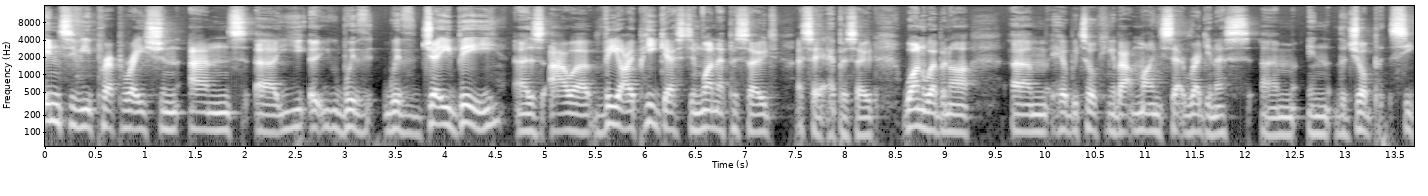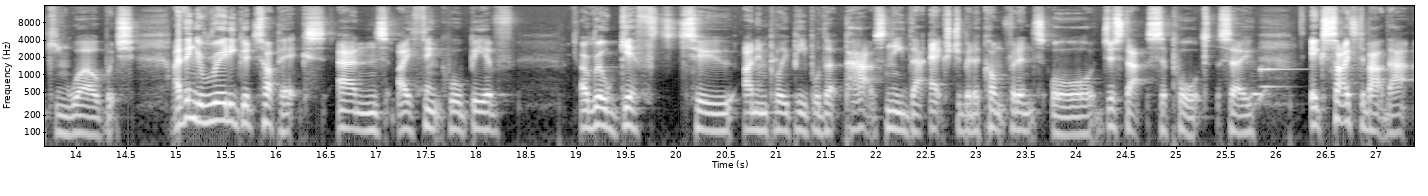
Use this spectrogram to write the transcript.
interview preparation, and uh, uh, with, with JB as our VIP guest in one episode. I say episode, one webinar. Um, he'll be talking about mindset readiness um, in the job seeking world, which I think are really good topics and I think will be of a real gift to unemployed people that perhaps need that extra bit of confidence or just that support. So excited about that.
